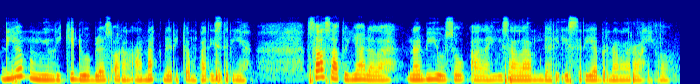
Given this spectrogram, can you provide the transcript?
Dia memiliki 12 orang anak dari keempat istrinya. Salah satunya adalah Nabi Yusuf alaihissalam dari istrinya bernama Rahil.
